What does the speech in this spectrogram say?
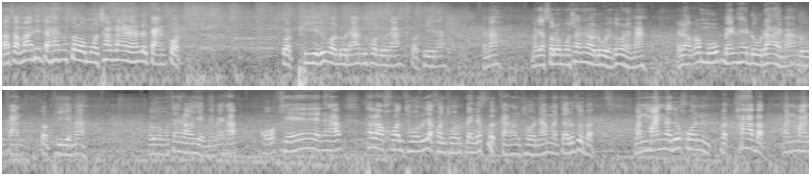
เราสามารถที่จะให้เขาสโลโมชั่นได้นะโดยการกดกด P ทุกคนดูนะ ทุกคนดูนะ กด P นะเห็นไหมมันจะสโลโมชั่นให้เราดูเห็นทุกคนเห็นไหมแล้วเราก็ movement ให้ดูได้ไหมดูการกด P เห็นไหมสโลโมชั่นให้เราเห็นเห็นไหมครับ โอเคนะครับ ถ้าเราคอนโทรลรู้จักคอนโทรลเป็นและฝึกการคอนโทรลนะ มันจะรู้สึกแบบมันมันนะทุกคนแบบภาพแบบมันมัน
